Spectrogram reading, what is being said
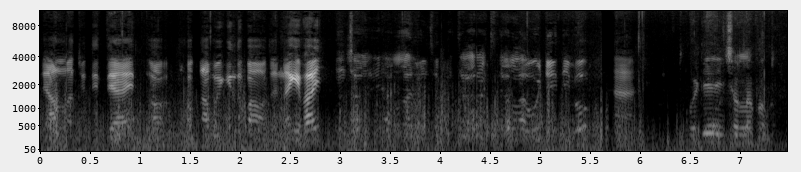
যে আল্লাহ যদি দেয় ত- তবে কিন্তু পাওয়া যায়। নাকি ভাই? ইনশাআল্লাহ আল্লাহ রিজিকে যা রাখছে আল্লাহ ওইটাই দিব। হ্যাঁ। ওইটাই ইনশাআল্লাহ পাবো।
